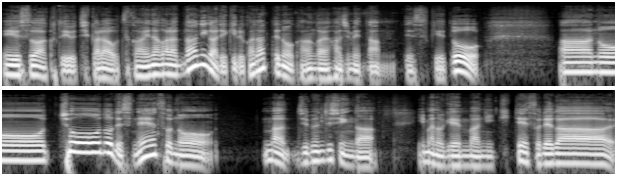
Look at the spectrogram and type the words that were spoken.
ユースワークという力を使いながら何ができるかなっていうのを考え始めたんですけど、あの、ちょうどですね、その、まあ自分自身が今の現場に来て、それが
